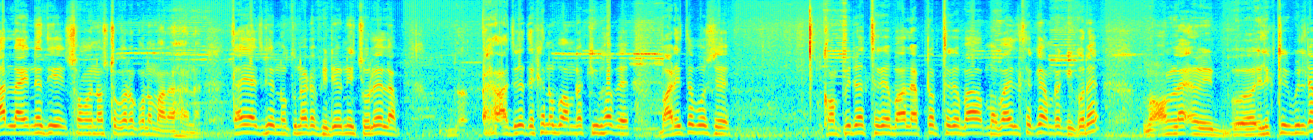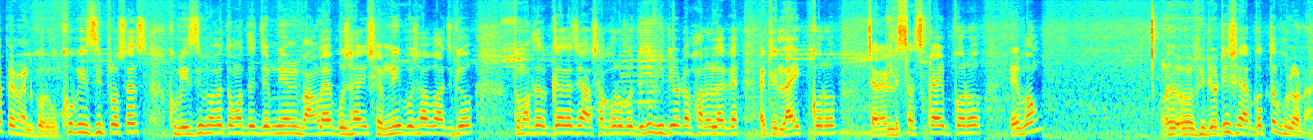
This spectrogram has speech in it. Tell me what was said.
আর লাইনে দিয়ে সময় নষ্ট করার কোনো মানে হয় না। তাই আজকে নতুন একটা ভিডিও নিয়ে চলে এলাম। আজকে দেখে নেব আমরা কীভাবে বাড়িতে বসে কম্পিউটার থেকে বা ল্যাপটপ থেকে বা মোবাইল থেকে আমরা কি করে অনলাইন ইলেকট্রিক বিলটা পেমেন্ট করব। খুব ইজি প্রসেস খুব ইজিভাবে তোমাদের যেমনি আমি বাংলায় বোঝাই, সেমনিই বোঝাবো আজকেও। তোমাদের কাছে আশা করব যদি ভিডিওটা ভালো লাগে, একটি লাইক করো চ্যানেলটি সাবস্ক্রাইব করো, এবং ভিডিওটি শেয়ার করতে ভুলো না।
